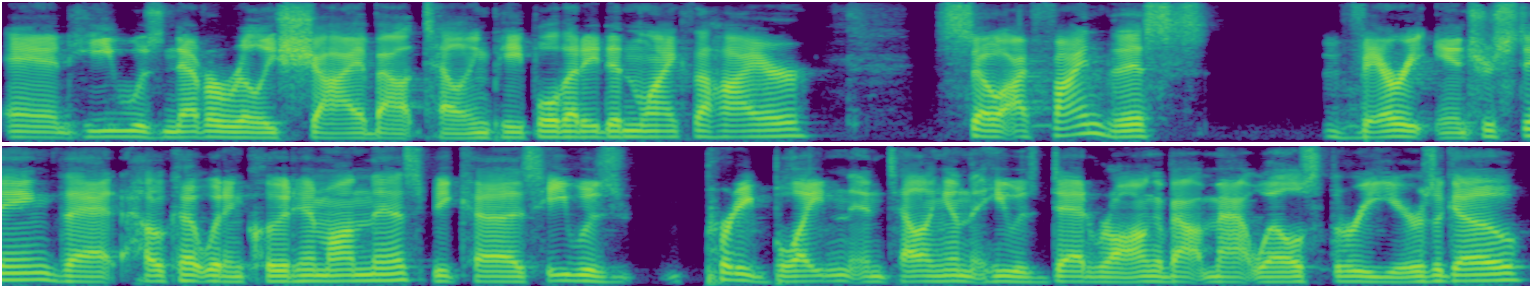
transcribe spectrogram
and he was never really shy about telling people that he didn't like the hire. So I find this very interesting that Hocutt would include him on this because he was pretty blatant in telling him that he was dead wrong about Matt Wells three years ago.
